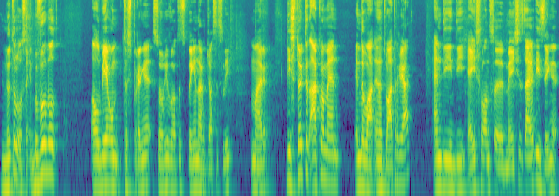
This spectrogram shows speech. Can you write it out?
nutteloos zijn. Bijvoorbeeld, alweer om te springen, sorry voor te springen naar Justice League, maar die stuk dat Aquaman in, de wa- in het water gaat en die, die IJslandse meisjes daar die zingen.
